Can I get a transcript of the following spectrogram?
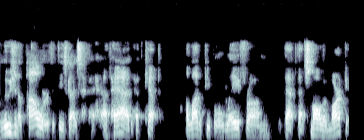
illusion of power that these guys have had have kept a lot of people away from that that smaller market.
